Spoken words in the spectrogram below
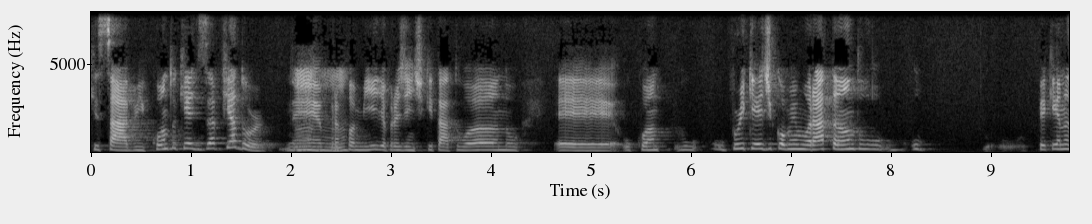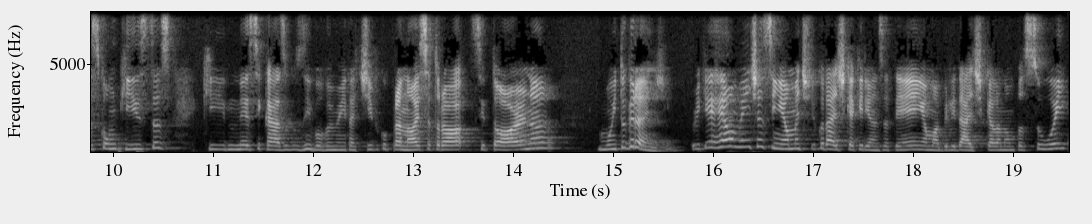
que sabe quanto que é desafiador, né? Uhum. Pra família, pra gente que tá atuando, é, o, quanto, o, o, porquê de comemorar tanto o, pequenas conquistas que, nesse caso do desenvolvimento atípico, para nós se, se torna muito grande. Porque realmente, assim, é uma dificuldade que a criança tem, é uma habilidade que ela não possui,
